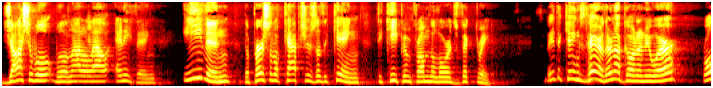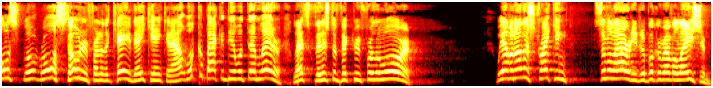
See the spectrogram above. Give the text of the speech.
Joshua will not allow anything, even the personal captures of the king, to keep him from the Lord's victory. Leave the kings there. They're not going anywhere. Roll a, roll a stone in front of the cave. They can't get out. We'll come back and deal with them later. Let's finish the victory for the Lord. We have another striking similarity to the book of Revelation.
